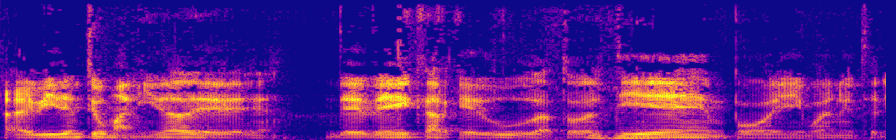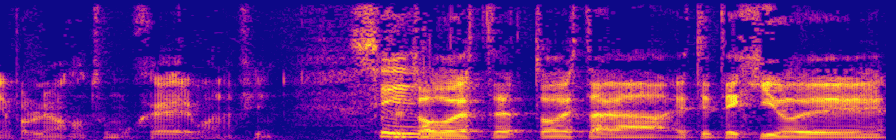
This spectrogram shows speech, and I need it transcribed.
la evidente humanidad de, de Deckard que duda todo el tiempo y bueno y tiene problemas con su mujer bueno en fin. Sí. Todo este todo esta, este tejido de,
